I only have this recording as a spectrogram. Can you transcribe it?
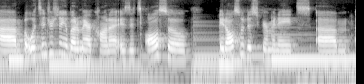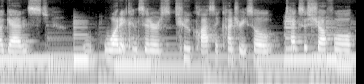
Um, but what's interesting about Americana is it's also it also discriminates um, against what it considers too classic country. So Texas shuffle,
